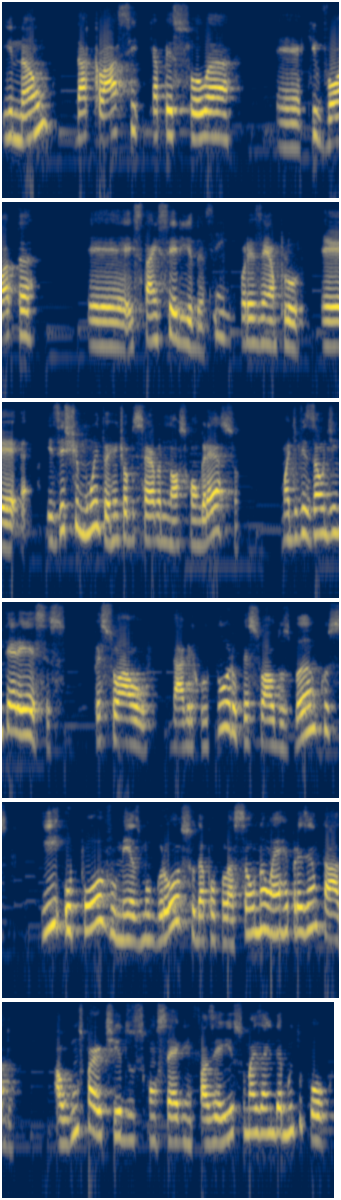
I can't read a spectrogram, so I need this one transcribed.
e não da classe que a pessoa é, que vota é, está inserida. Sim. Por exemplo, é, existe muito, a gente observa no nosso Congresso, uma divisão de interesses. O pessoal da agricultura, o pessoal dos bancos e o povo mesmo, o grosso da população, não é representado. Alguns partidos conseguem fazer isso, mas ainda é muito pouco.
